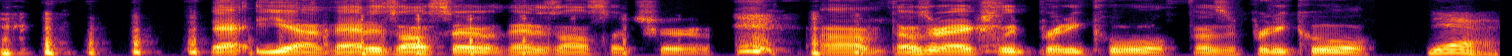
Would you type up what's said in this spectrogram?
That yeah, that is also that is also true. Um, those are actually pretty cool. Those are pretty cool. Yeah,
